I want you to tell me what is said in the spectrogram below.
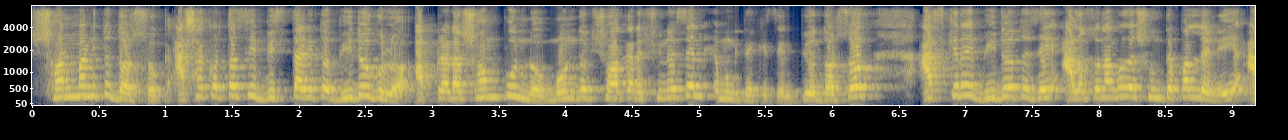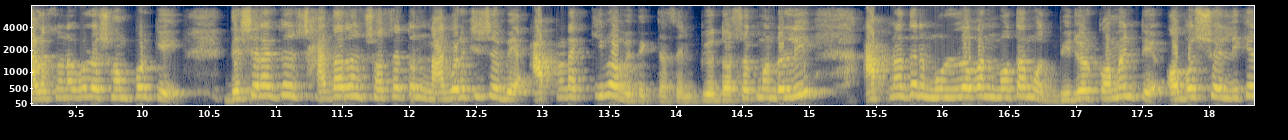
সম্মানিত দর্শক, আশা করতেছি বিস্তারিত ভিডিওগুলো আপনারা সম্পূর্ণ মনোযোগ সহকারে শুনেছেন এবং দেখেছেন। প্রিয় দর্শক, আজকের এই ভিডিওতে যে আলোচনাগুলো শুনতে পারলেন, এই আলোচনাগুলো সম্পর্কে দেশের একজন সাধারণ সচেতন নাগরিক হিসেবে আপনারা কীভাবে দেখতেছেন? প্রিয় দর্শক মন্ডলী আপনাদের মূল্যবান মতামত ভিডিওর কমেন্টে অবশ্যই লিখে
